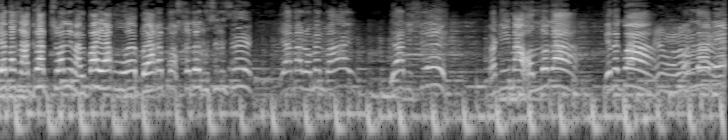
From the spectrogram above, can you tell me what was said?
ই এটা জাগ্ৰাত ছোৱালী ভালো পায়। ইয়াক মই বেয়াকে প্ৰস্তাৱ গুচি গৈছে। ই আমাৰ ৰমেন ভাই। ইয়াৰ দিছে। বাকী ইমান হল্লদা কেনেকুৱা? হল্লদে।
